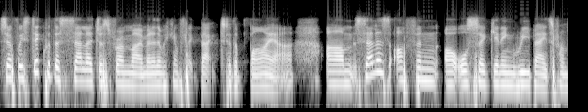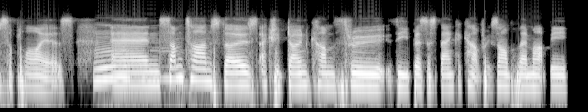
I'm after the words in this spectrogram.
So if we stick with the seller just for a moment and then we can flick back to the buyer, um, sellers often are also getting rebates from suppliers. Mm. And sometimes those actually don't come through the business bank account. For example, they might be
